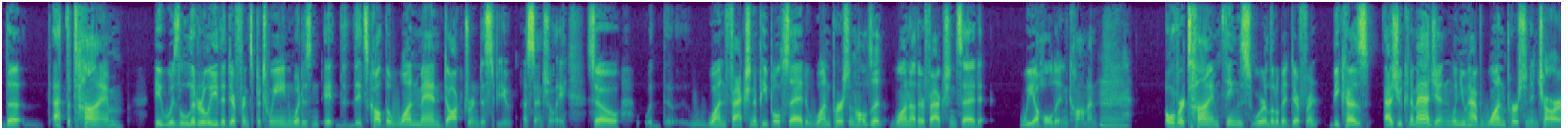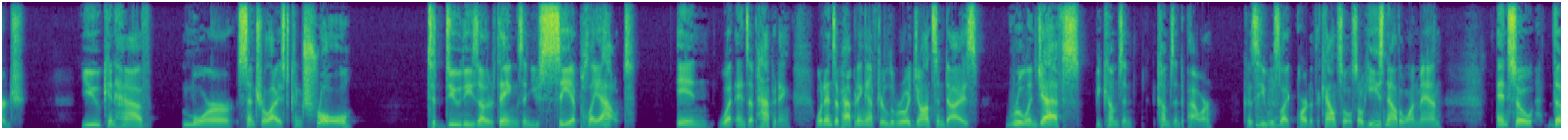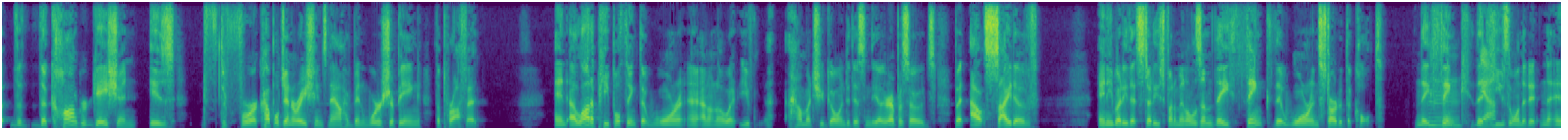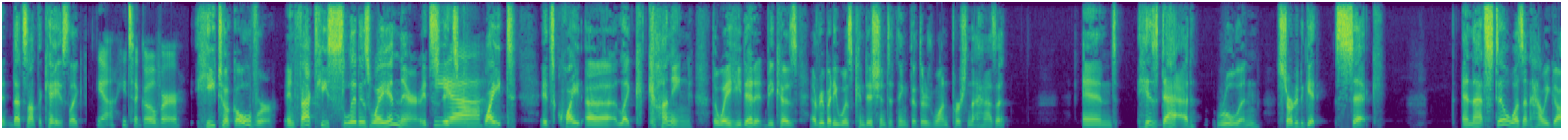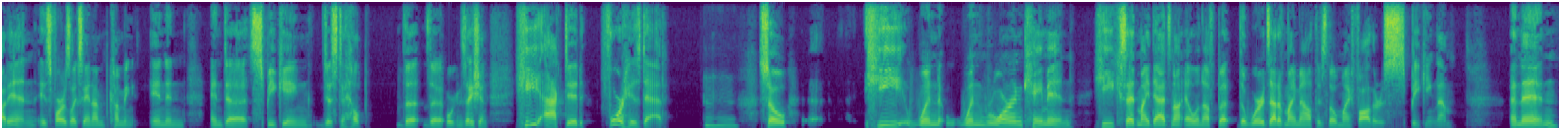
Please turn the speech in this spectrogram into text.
The at the time, it was literally the difference between what is it, it's called the one man doctrine dispute essentially. So one faction of people said one person holds it, one other faction said we hold it in common. Hmm. Over time, things were a little bit different because, as you can imagine, when you have one person in charge, you can have more centralized control to do these other things, and you see it play out in what ends up happening. What ends up happening after Leroy Johnson dies, Rulon Jeffs becomes in, comes into power because he was Mhm. like part of the council, so he's now the one man, and so the the the congregation is for a couple generations now have been worshiping the prophet. And a lot of people think that Warren, I don't know what you how much you go into this in the other episodes, but outside of anybody that studies fundamentalism, they think that Warren started the cult. and they Mm, think that yeah. he's the one that did, and, and that's not the case. Like Yeah, he took over. he took over. In fact, he slid his way in there. It's Yeah. it's quite it's quite uh like cunning the way he did it because everybody was conditioned to think that there's one person that has it. And his dad, Rulon, started to get sick. And that still wasn't how he got in, as far as like saying I'm coming in and and uh, speaking just to help the the organization. He acted for his dad. hmm So uh, he when when Warren came in, he said, "My dad's not ill enough, but the words out of my mouth as though my father is speaking them." And then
